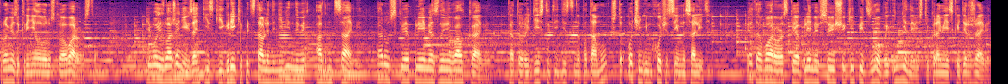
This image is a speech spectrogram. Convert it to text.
кроме закоренелого русского варварства. В его изложении византийские греки представлены невинными агнцами, а русское племя злыми волками, которые действуют единственно потому, что очень им хочется им насолить. Это варварское племя все еще кипит злобой и ненавистью к ромейской державе,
